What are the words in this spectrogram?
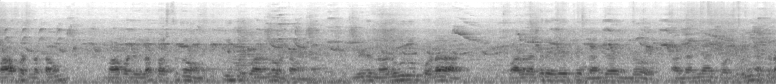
బాపట్ల టౌన్ బాపట్ల జిల్లా ప్రస్తుతం ఈపురపాలెంలో ఉంటా ఉన్నారు వీళ్ళు నలుగురు కూడా వాళ్ళ దగ్గర ఏదైతే గంజాయి ఉందో ఆ గంజాయిని పట్టుకుని అక్కడ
